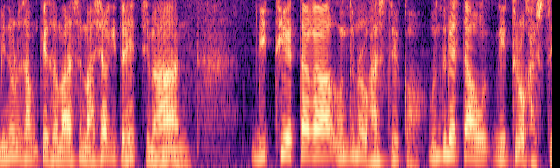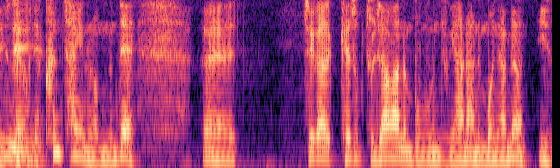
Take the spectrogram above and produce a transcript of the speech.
민호루상께서 말씀하셨기도 했지만 니트에다가 은둔으로 갈 수도 있고 은둔에다가 니트로 갈 수도 있어요. 네. 큰 차이는 없는데 에, 제가 계속 주장하는 부분 중에 하나는 뭐냐면 이,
